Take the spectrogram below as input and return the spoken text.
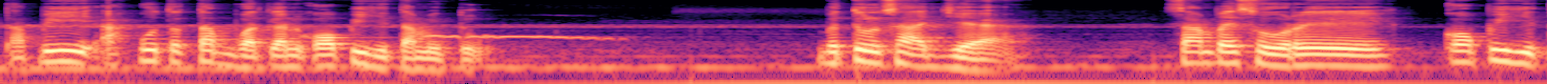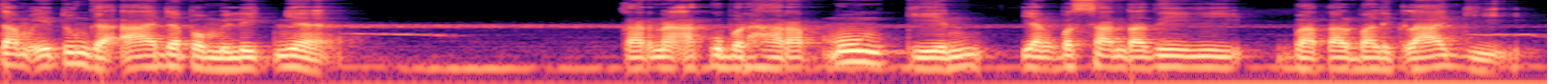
Tapi aku tetap buatkan kopi hitam itu. Betul saja. Sampai sore kopi hitam itu gak ada pemiliknya. Karena aku berharap mungkin yang pesan tadi bakal balik lagi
